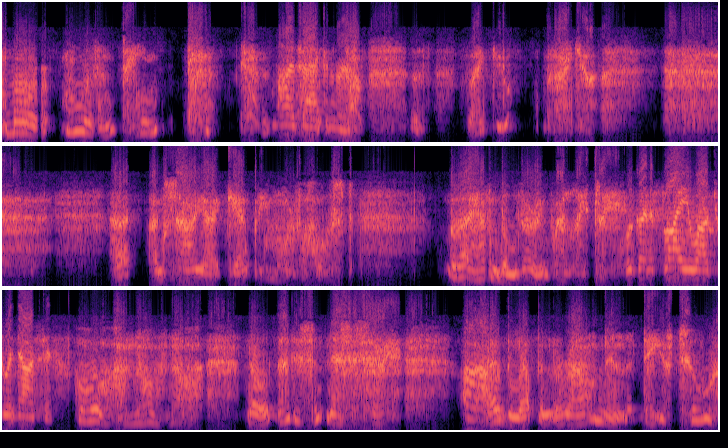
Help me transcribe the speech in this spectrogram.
more, more than tame. Lie back and rest. Thank you. Thank you. I, I'm sorry I can't be more of a host, but I haven't been very well lately. We're going to fly you out to a doctor. Oh, no, no. No, that isn't necessary. I'll be up and around in a day or two.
